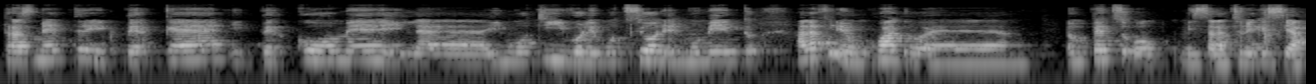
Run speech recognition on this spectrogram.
trasmettere il perché, il per come, il, il, motivo, l'emozione, il momento. Alla fine un quadro è, è un pezzo, o un'installazione che sia,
